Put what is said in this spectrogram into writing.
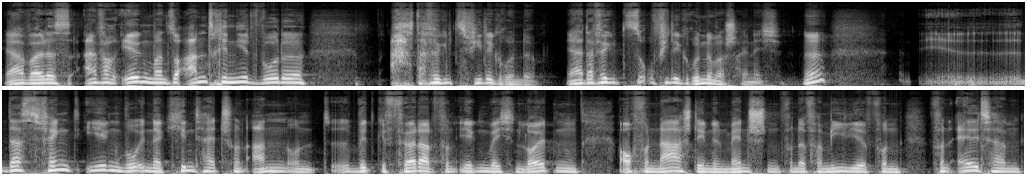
Ja, weil das einfach irgendwann so antrainiert wurde, Ach, dafür gibt's viele Gründe. Ja, dafür gibt's so viele Gründe wahrscheinlich. Ne? Das fängt irgendwo in der Kindheit schon an und äh, wird gefördert von irgendwelchen Leuten, auch von nahestehenden Menschen, von der Familie, von, von Eltern,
